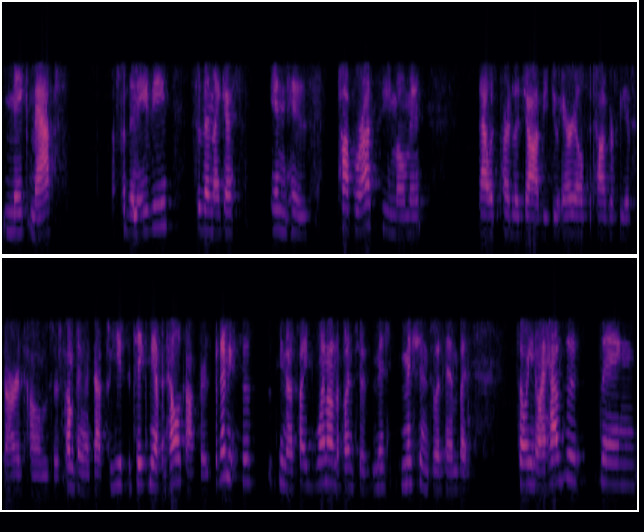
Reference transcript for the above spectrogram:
make maps for the Navy. So then I guess in his paparazzi moment, that was part of the job. You do aerial photography of stars' homes or something like that. So he used to take me up in helicopters. But anyway, so you know, so I went on a bunch of miss- missions with him. But so you know, I have the thing,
